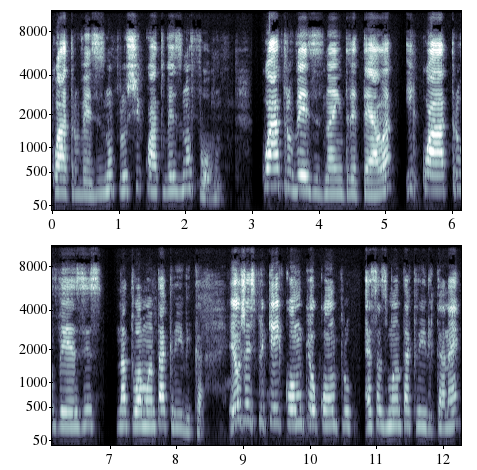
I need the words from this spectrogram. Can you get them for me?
Quatro vezes no plush, quatro vezes no forro. Quatro vezes na entretela e quatro vezes na tua manta acrílica. Eu já expliquei como que eu compro essas manta acrílica, né?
